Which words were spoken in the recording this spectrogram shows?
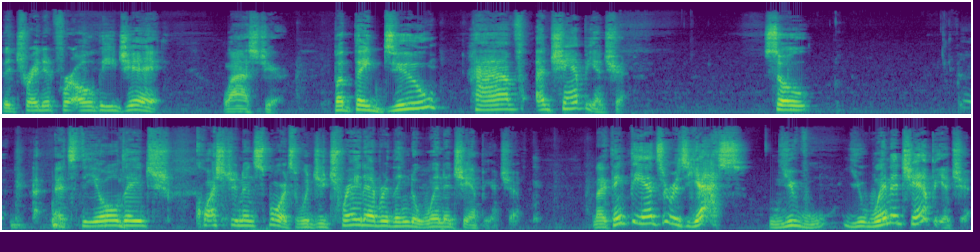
They traded for OBJ last year. But they do have a championship. So it's the old age question in sports. Would you trade everything to win a championship? And I think the answer is yes. You you win a championship.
